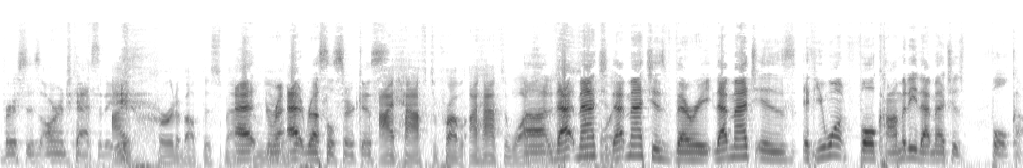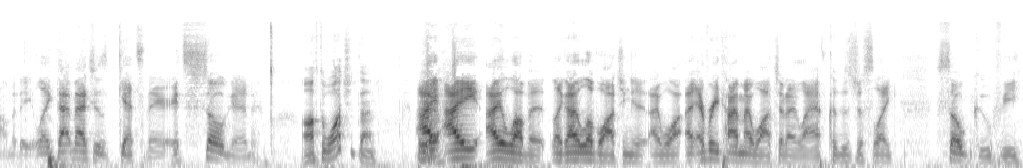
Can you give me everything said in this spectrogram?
versus Orange Cassidy I've heard about this match at from you. at Wrestle Circus. I have to probably I have to watch Uh, that match that match is very that match is if you want full comedy that match is full comedy like that match is gets there it's so good I'll have to watch it then. Yeah. I, I I love it like I love watching it I wa- every time I watch it I laugh because it's just like so goofy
